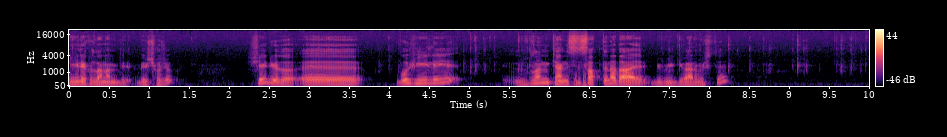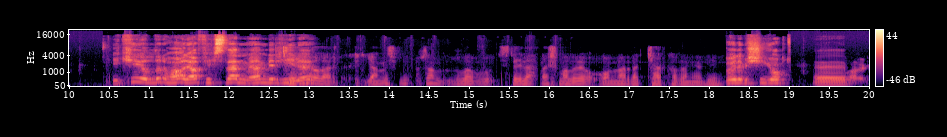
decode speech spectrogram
Hile kullanan bir, bir çocuk. Şey diyordu. eee, bu hileyi Zula'nın kendisi sattığına dair bir bilgi vermişti. 2 yıldır hala fixlenmeyen bir Şey hile. diyorlar, yanlış bilmiyorsam Zula bu siteyle anlaşmalı ve onlar da kar kazanıyor diye. Böyle bir şey yoktu. Eee, Olabilir.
